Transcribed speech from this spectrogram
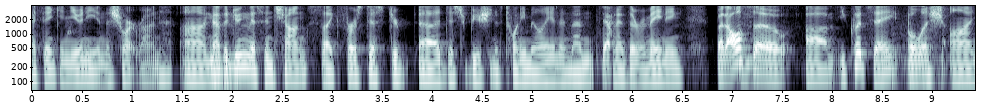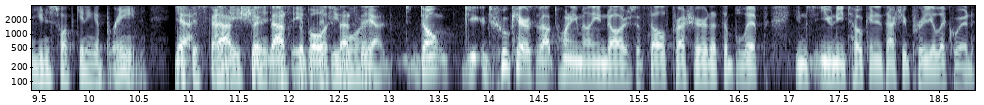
I think, in Uni in the short run. Uh, now they're doing this in chunks, like first distrib- uh, distribution of 20 million, and then Yep. kind of the remaining. But also, um, you could say bullish on Uniswap getting a brain. Yes, this foundation that's the, that's the bullish. that's more. the yeah. Don't who cares about twenty million dollars of sales pressure? That's a blip. Uni, token is actually pretty liquid.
